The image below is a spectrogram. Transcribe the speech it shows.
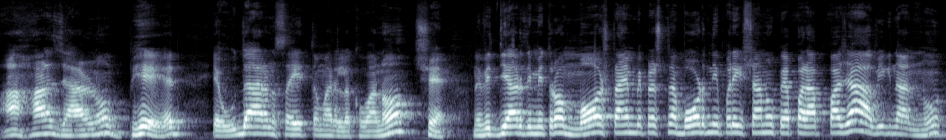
આહાર ઝાડનો ભેદ એ ઉદાહરણ સહિત તમારે લખવાનો છે. અને વિદ્યાર્થી મિત્રો મોસ્ટ ટાઈમ પ્રશ્ન બોર્ડની પરીક્ષાનું પેપર આપવા જા, વિજ્ઞાનનું.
